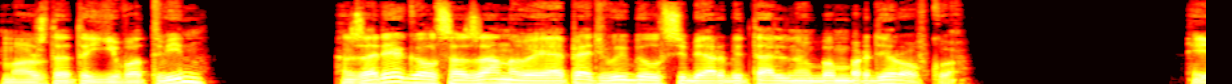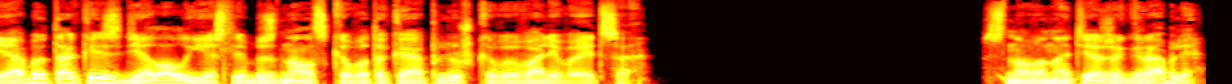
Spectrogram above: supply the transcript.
Может, это его твин? Зарегался заново и опять выбил себе орбитальную бомбардировку. Я бы так и сделал, если бы знал, с кого такая плюшка вываливается. Снова на те же грабли?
